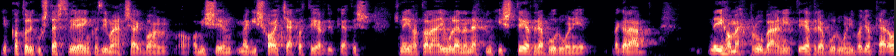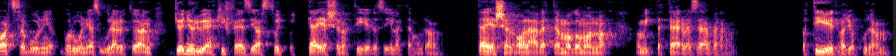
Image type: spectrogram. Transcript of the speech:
Ugye katolikus testvéreink az imádságban, a, a misén meg is hajtják a térdüket, és, és néha talán jó lenne nekünk is térdre borulni, legalább néha megpróbálni térdre borulni, vagy akár arcra borulni, borulni az Úr előtt, olyan gyönyörűen kifejezi azt, hogy, hogy teljesen a tiéd az életem, Uram. Teljesen alávettem magam annak, amit te tervezel velem. A tiéd vagyok, Uram.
